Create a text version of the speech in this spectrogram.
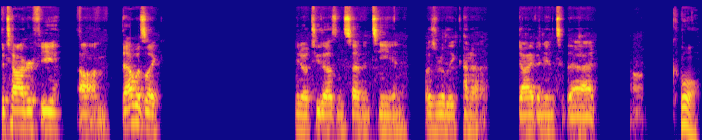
photography. Um, that was like, you know, 2017. I was really kind of diving into that. Um, cool.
